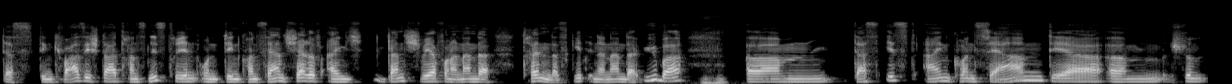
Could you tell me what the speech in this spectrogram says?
das, den Quasi-Staat Transnistrien und den Konzern Sheriff eigentlich ganz schwer voneinander trennen. Das geht ineinander über. Mhm. Ähm, das ist ein Konzern, der ähm, schon,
